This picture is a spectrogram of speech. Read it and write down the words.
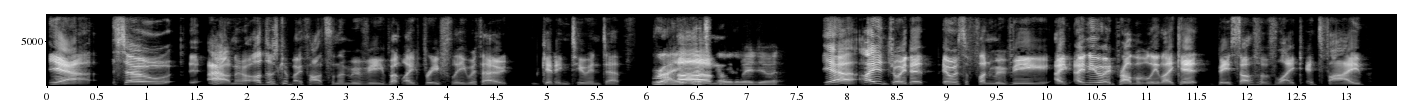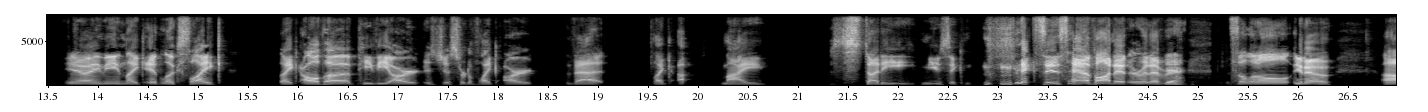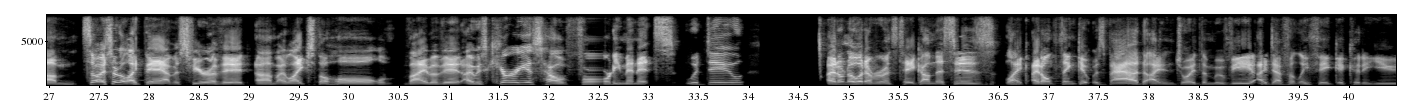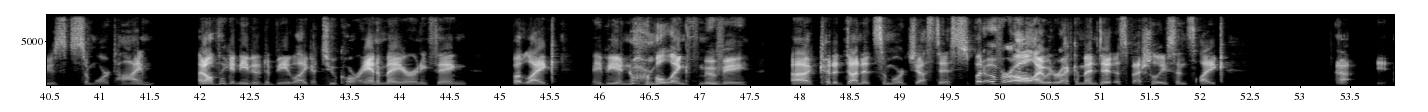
Yeah, so I don't know. I'll just give my thoughts on the movie, but like briefly without getting too in depth. Right, that's Um, probably the way to do it. Yeah, I enjoyed it. It was a fun movie. I, I knew I'd probably like it based off of like its vibe. You know what I mean? Like it looks like like all the PV art is just sort of like art that like uh, my study music mixes have on it or whatever. Yeah. It's a little, you know, um, so I sort of like the atmosphere of it. Um, I liked the whole vibe of it. I was curious how 40 minutes would do. I don't know what everyone's take on this is. Like, I don't think it was bad. I enjoyed the movie. I definitely think it could have used some more time. I don't think it needed to be like a two cour anime or anything, but like maybe a normal length movie uh, could have done it some more justice. But overall, I would recommend it, especially since like,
